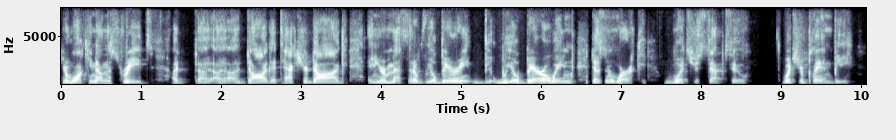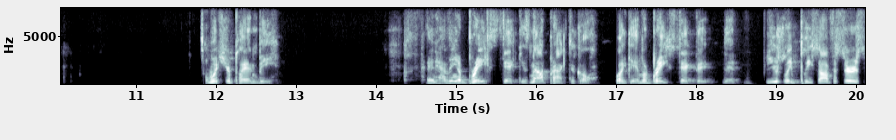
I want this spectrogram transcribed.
you're walking down the street, a, a, a dog attacks your dog, and your method of wheelbarrowing, wheelbarrowing doesn't work. What's your step two? What's your plan B? What's your plan B? And having a break stick is not practical. Like they have a break stick that, that usually police officers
